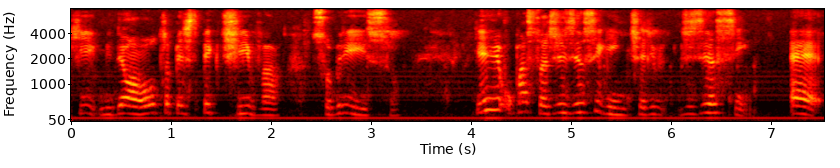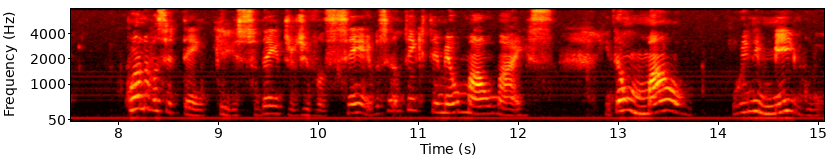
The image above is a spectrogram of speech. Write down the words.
que me deu uma outra perspectiva sobre isso. E o pastor dizia o seguinte: ele dizia assim, é, quando você tem Cristo dentro de você, você não tem que temer o mal mais. Então, o mal o inimigo,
